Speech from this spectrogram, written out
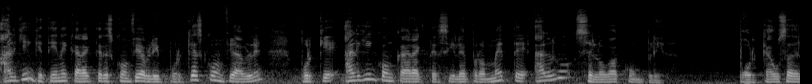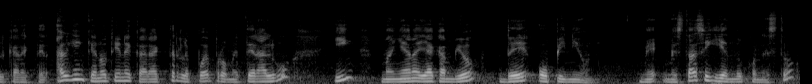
Alguien que tiene carácter es confiable. ¿Y por qué es confiable? Porque alguien con carácter, si le promete algo, se lo va a cumplir por causa del carácter. Alguien que no tiene carácter le puede prometer algo y mañana ya cambió de opinión. ¿Me, está siguiendo con esto?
